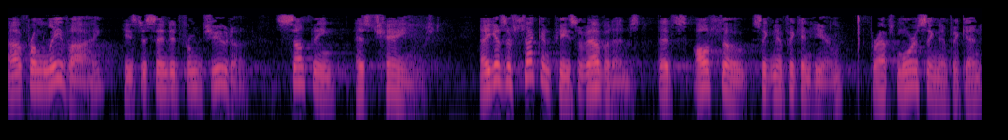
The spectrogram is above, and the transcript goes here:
uh, from Levi. He's descended from Judah. Something has changed. Now he gives a second piece of evidence that's also significant here, perhaps more significant,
